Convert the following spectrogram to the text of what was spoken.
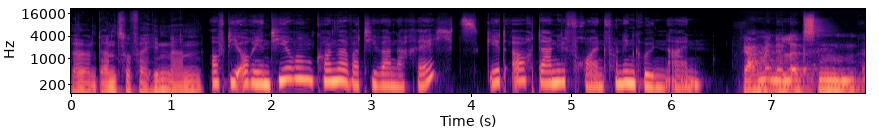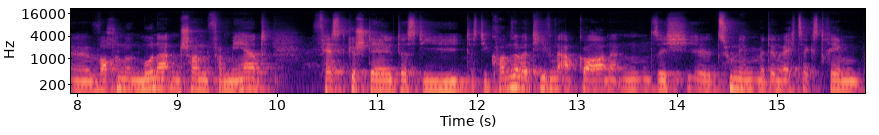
äh, dann zu verhindern. Auf die Orientierung konservativer nach rechts geht auch Daniel Freund von den Grünen ein. Wir haben in den letzten äh, Wochen und Monaten schon vermehrt festgestellt, dass die, dass die konservativen Abgeordneten sich äh, zunehmend mit den Rechtsextremen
